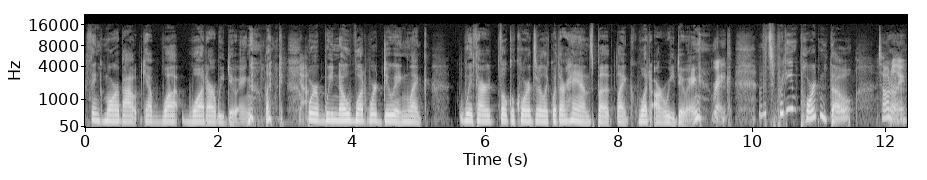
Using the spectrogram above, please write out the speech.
think more about yeah what what are we doing like Yeah. where we know what we're doing like with our vocal cords or like with our hands but like what are we doing Right. it's pretty important though Totally.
